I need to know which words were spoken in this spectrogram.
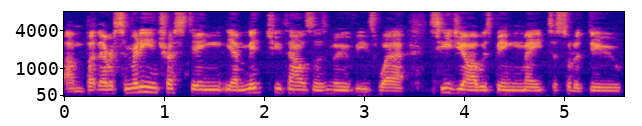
Um, but there are some really interesting, yeah, mid two thousands movies where CGI was being made to sort of do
